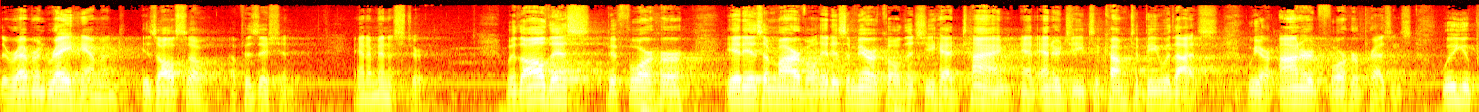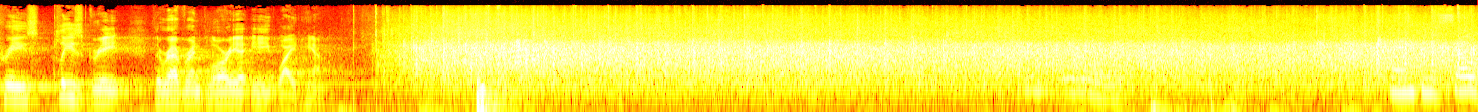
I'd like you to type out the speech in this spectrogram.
the Reverend Ray Hammond, is also a physician and a minister. With all this before her, it is a marvel, it is a miracle that she had time and energy to come to be with us. We are honored for her presence. Will you please, please greet the Reverend Gloria E. Whiteham? Thank you so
